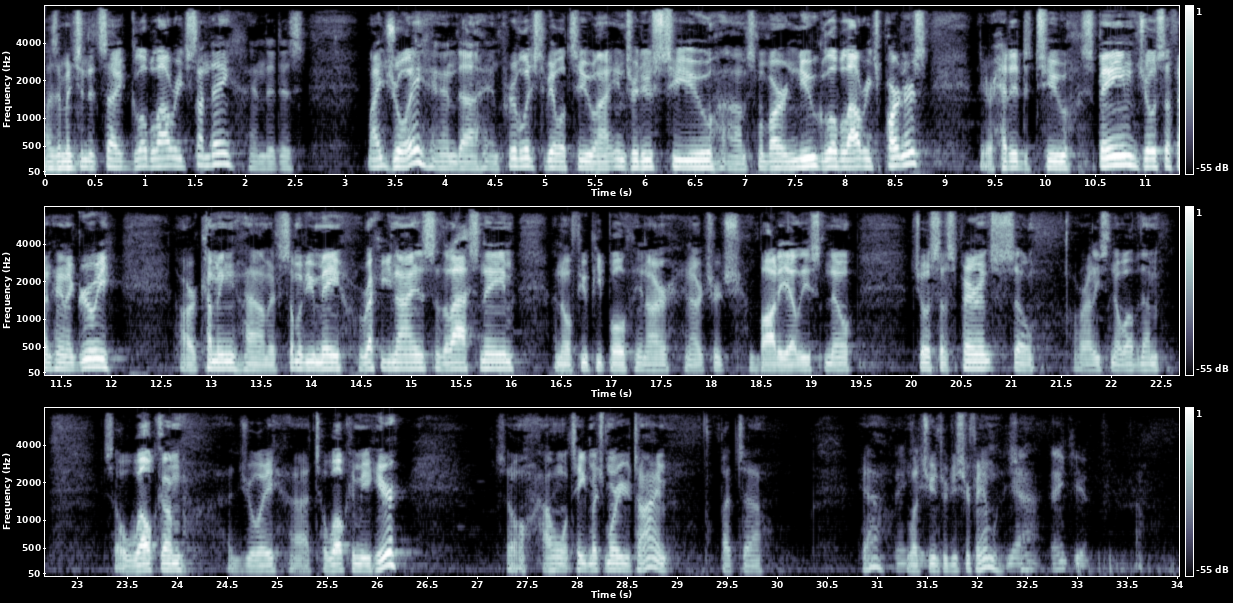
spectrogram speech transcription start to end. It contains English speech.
As I mentioned, it's a Global Outreach Sunday, and it is my joy and, uh, and privilege to be able to uh, introduce to you um, some of our new Global Outreach partners. They are headed to Spain. Joseph and Hannah Gruey are coming. Um, if some of you may recognize the last name, I know a few people in our in our church body at least know Joseph's parents, so or at least know of them. So welcome, a joy uh, to welcome you here. So I won't take much more of your time. But uh, yeah, Thank let you. you. introduce your family. Yeah, thank you.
